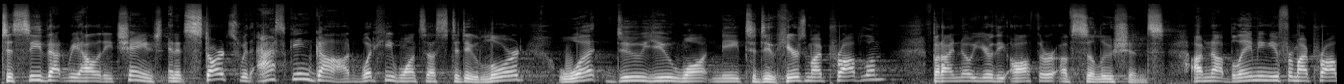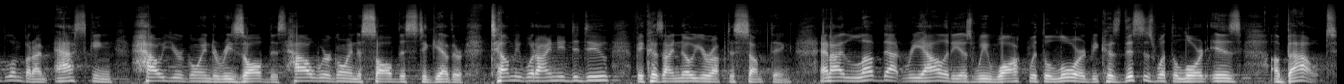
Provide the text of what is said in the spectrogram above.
to see that reality changed. And it starts with asking God what He wants us to do. Lord, what do you want me to do? Here's my problem but I know you're the author of solutions. I'm not blaming you for my problem, but I'm asking how you're going to resolve this, how we're going to solve this together. Tell me what I need to do because I know you're up to something. And I love that reality as we walk with the Lord because this is what the Lord is about.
